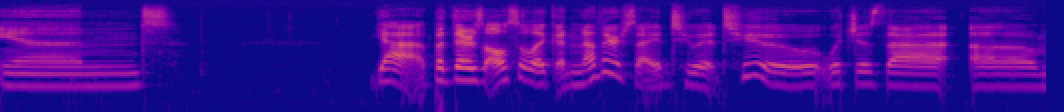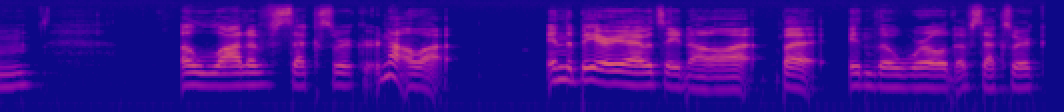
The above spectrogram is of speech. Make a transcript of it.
and yeah, but there's also like another side to it too, which is that um, a lot of sex worker, not a lot, in the Bay Area, I would say not a lot, but in the world of sex work,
